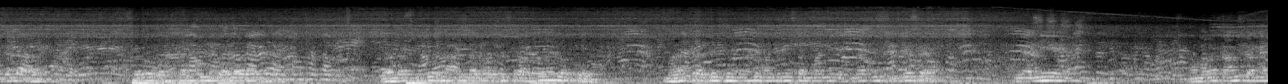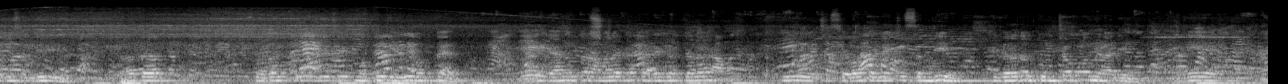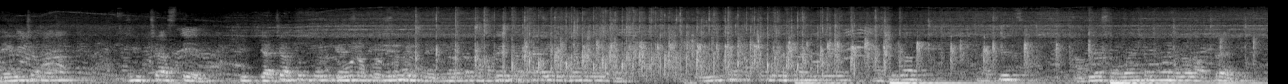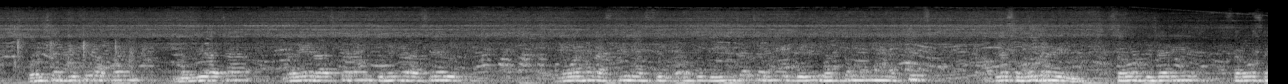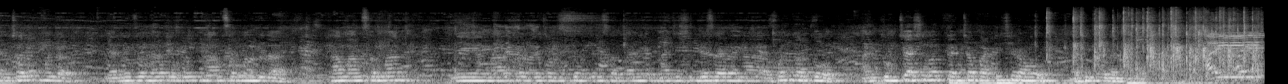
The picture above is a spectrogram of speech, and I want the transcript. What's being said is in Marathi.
मांडलेला आहे. सर्व भक्तांची प्रार्थना करतो महाराष्ट्राचे मुख्यमंत्री सन्मान्य एकनाथजी शिंदे साहेब यांनी आम्हाला काम करण्याची संधी दिली. खरं तर स्वतः मुख्यमंत्री एक मोठी देवी भक्त आहेत आणि त्यानंतर आम्हाला एका कार्यकर्त्याला ती सेवा करण्याची संधी ही खरं तर तुमच्यामुळं मिळाली. आणि देवीच्या मनात जी इच्छा असते ती ज्याच्या हातून करून घ्यायची ती करून घेतली खरं तर माझं इथं काही योगदान नाही आहे. देवीच्या मार्गदर्शनाने आशीर्वाद नक्कीच आपल्या सर्वांच्यामुळे मला लाभत आहे भविष्यात देखील आपण मंदिराच्या भले राजकारण पुणेकर असेल निवडणूक असतील नसतील परंतु देवीच्या चरणी एक देवी भक्त म्हणून नक्कीच आपल्यासोबत राहील. सर्व पुजारी सर्व संचालक मंडळ यांनी जो मला मान सन्मान दिला हा मान सन्मान मी महाराष्ट्र राज्याचे मुख्यमंत्री एकनाथजी शिंदे साहेबांना अर्पण करतो आणि तुमच्या आशीर्वाद त्यांच्या पाठीशी राहो. अशी विनंती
